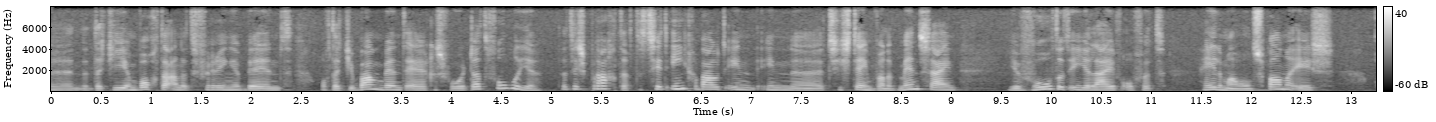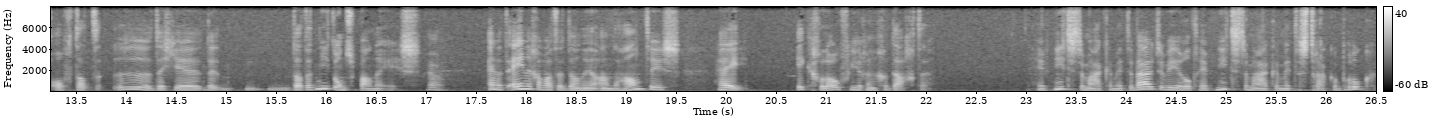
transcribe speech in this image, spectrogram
uh, dat je in bochten aan het wringen bent. Of dat je bang bent ergens voor. Dat voel je. Dat is prachtig. Dat zit ingebouwd in, in uh, het systeem van het mens zijn. Je voelt het in je lijf of het helemaal ontspannen is. Of dat, uh, dat, je, dat het niet ontspannen is. Ja. En het enige wat er dan aan de hand is, hé, hey, ik geloof hier een gedachte. Heeft niets te maken met de buitenwereld, heeft niets te maken met de strakke broek,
